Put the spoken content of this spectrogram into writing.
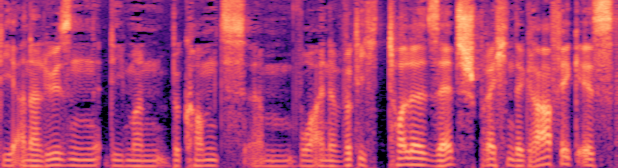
die Analysen, die man bekommt, ähm, wo eine wirklich tolle, selbstsprechende Grafik ist,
